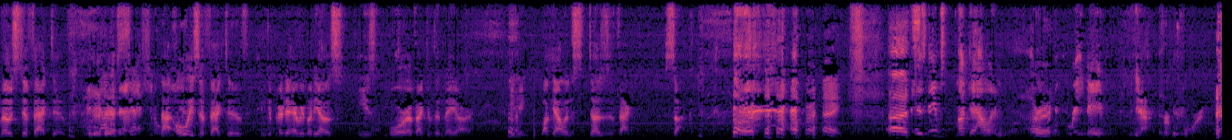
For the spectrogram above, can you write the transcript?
most effective. Not exceptional. Not always effective, and compared to everybody else, he's more effective than they are. Meaning, Buck Allen's does in fact suck. all right. Uh, His name's Buck Allen. all right. Great name. Yeah, for porn.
